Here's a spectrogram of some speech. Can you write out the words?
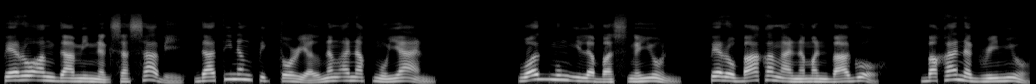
Pero ang daming nagsasabi, dati ng pictorial ng anak mo yan. Huwag mong ilabas ngayon. Pero baka nga naman bago. Baka nag-renew.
